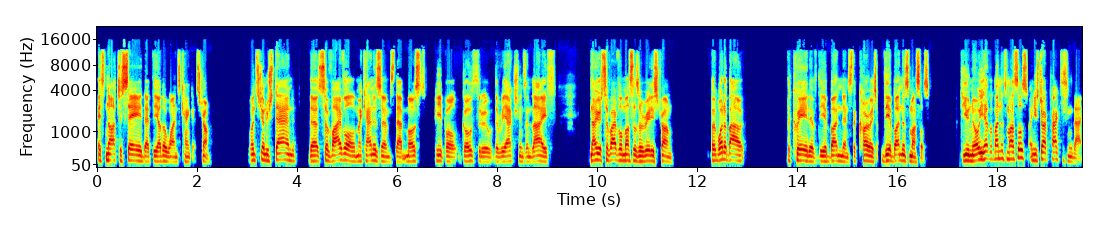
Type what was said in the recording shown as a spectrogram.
It's not to say that the other ones can't get strong. Once you understand the survival mechanisms that most people go through, the reactions in life, now your survival muscles are really strong. But what about the creative, the abundance, the courage, the abundance muscles? Do you know you have abundance muscles? And you start practicing that.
